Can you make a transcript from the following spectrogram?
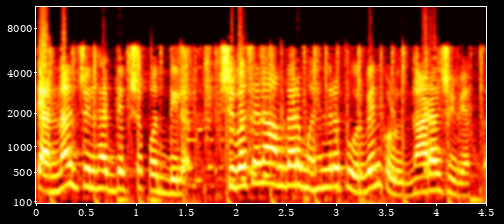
त्यांनाच जिल्हाध्यक्षपद दिलं. शिवसेना आमदार महेंद्र थोरवेंकडून नाराजी व्यक्त.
